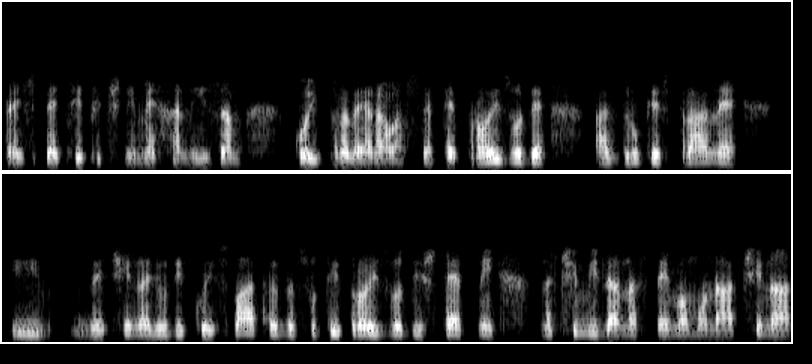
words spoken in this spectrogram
taj specifični mehanizam koji proverava sve te proizvode, a s druge strane i većina ljudi koji smatra da su ti proizvodi štetni, znači mi danas nemamo načina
